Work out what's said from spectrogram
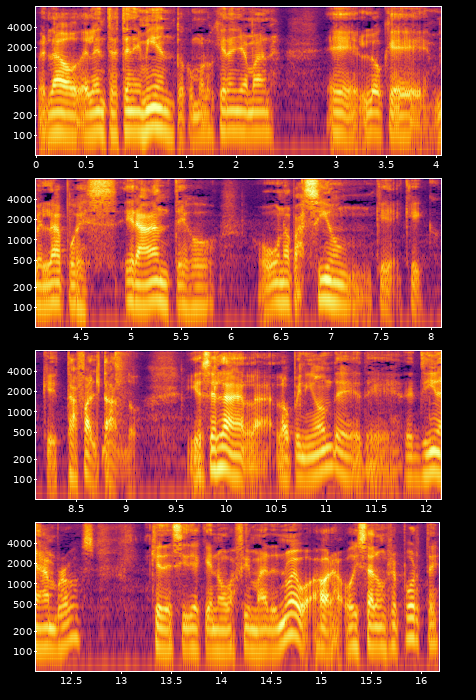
¿verdad? O del entretenimiento, como lo quieran llamar eh, lo que, ¿verdad? Pues era antes o, una pasión que, que, está faltando. Y esa es la, la, opinión de, de, Dean Ambrose, que decide que no va a firmar de nuevo. Ahora, hoy sale un reporte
